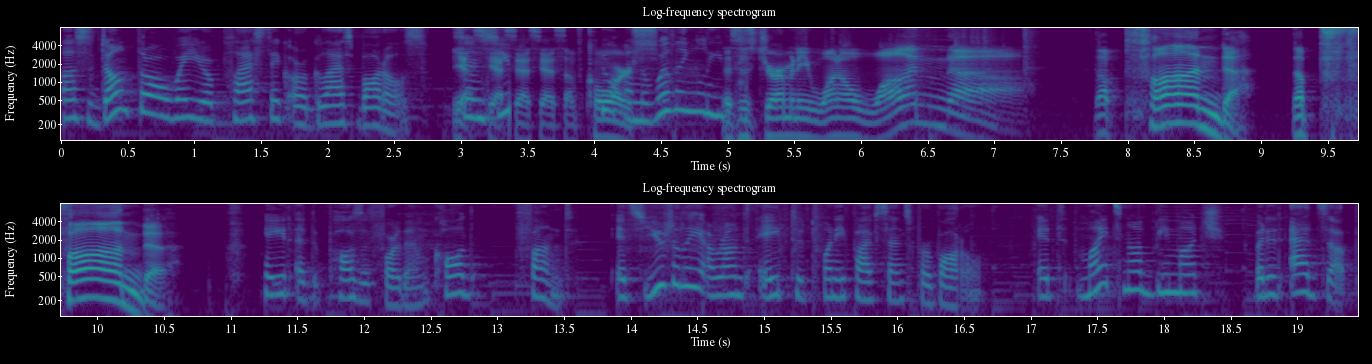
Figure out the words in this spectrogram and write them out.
plus, don't throw away your plastic or glass bottles. Yes, since yes, yes, yes, of course. unwillingly This is Germany 101. uh, The Pfand. The Pfand. paid a deposit for them called Pfand. It's usually around 8 to 25 cents per bottle. It might not be much, but it adds up,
